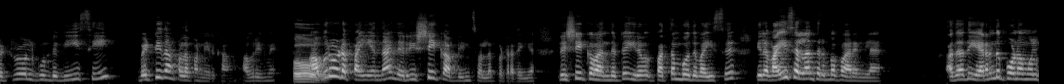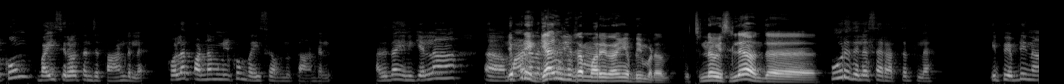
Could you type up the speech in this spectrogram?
பெட்ரோல் குண்டு வீசி வெட்டி தான் கொலை பண்ணியிருக்காங்க அவரையுமே. ஓ. அவரோட பையன் தான் இந்த ரிஷிக் அப்படின்னு சொல்லப்படுறதுங்க. ரிஷிக்கு வந்துட்டு இரு பத்தொன்பது வயசு. இதுல வயசெல்லாம் திரும்ப பாருங்களேன். அதாவது இறந்து போனவங்களுக்கும் வயசு இருபத்தஞ்சு தாண்டல. கொலை பண்ணவங்களுக்கும் வயசு அவ்வளவு தாண்டல. அதுதான் இன்னைக்கு எல்லாம் எப்படி மாணவர்கள் கேங் லீடரா மாறிடுறாங்க எப்படி மேடம் சின்ன வயசுல அந்த ஊறுது இல்ல சார் ரத்தத்துல இப்ப எப்படின்னா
